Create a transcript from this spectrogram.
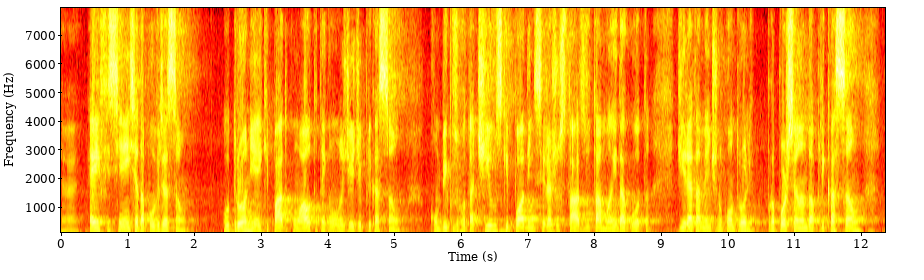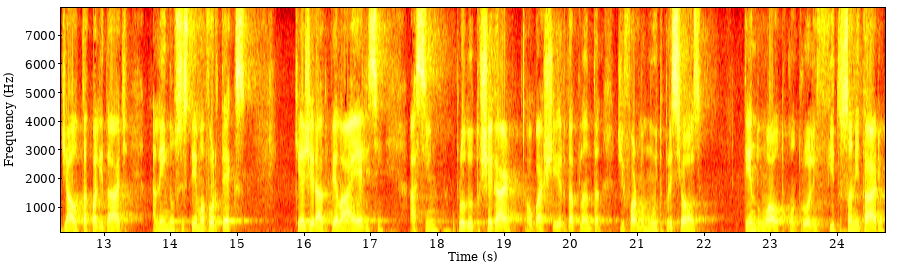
é a eficiência da pulverização. O drone é equipado com alta tecnologia de aplicação, com bicos rotativos que podem ser ajustados do tamanho da gota diretamente no controle, proporcionando aplicação de alta qualidade, além de um sistema Vortex, que é gerado pela hélice, assim o produto chegar ao bacheiro da planta de forma muito preciosa, tendo um alto controle fitossanitário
